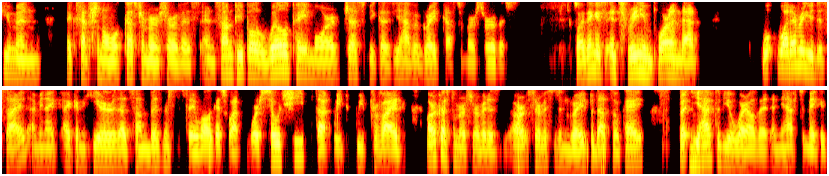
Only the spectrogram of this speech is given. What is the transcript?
human exceptional customer service. And some people will pay more just because you have a great customer service. So i think it's it's really important that whatever you decide i mean I, I can hear that some businesses say well guess what? We're so cheap that we we provide our customer service our service isn't great but that's okay. But you hmm. have to be aware of it and you have to make a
